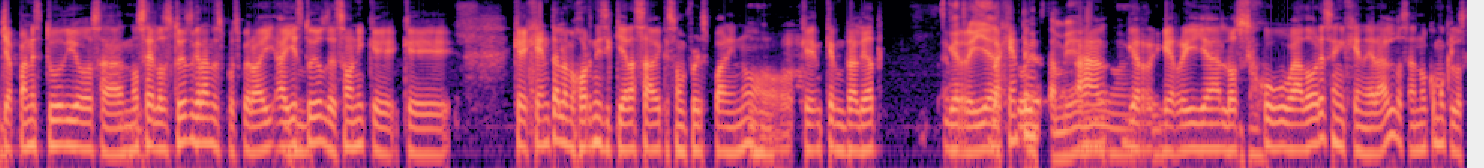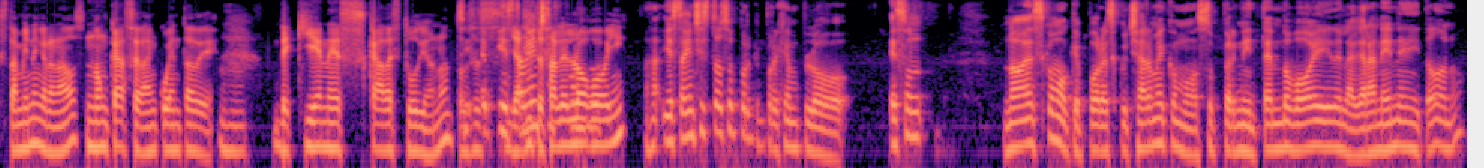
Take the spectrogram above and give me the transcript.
Japan Studios, a no sé, los estudios grandes, pues, pero hay, hay estudios de Sony que, que, que, gente a lo mejor ni siquiera sabe que son first party, ¿no? que, en realidad. Guerrilla, la gente también. guerrilla, los jugadores en general, o sea, no como que los que están bien engranados, nunca se dan cuenta de, de quién es cada estudio, ¿no? Entonces, ya si te sale el logo ahí. y está bien chistoso porque, por ejemplo, eso no es como que por escucharme como Super Nintendo Boy de la gran N y todo, ¿no?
